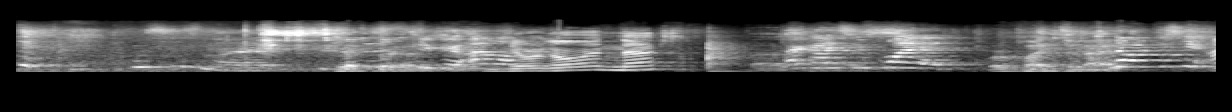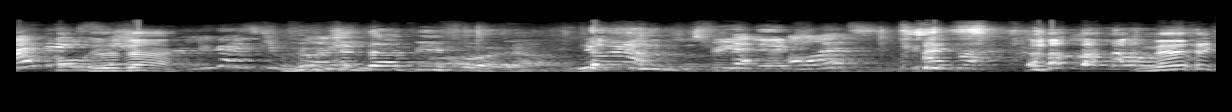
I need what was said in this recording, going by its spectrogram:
This is nice. This is too good. I love You were going next? Alright guys, who's playing? We're playing tonight. No, I'm just kidding. I'm gonna Who's that? You guys can Who could that be for? No, no, no. This is for you, Nick. All I got. Nick.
